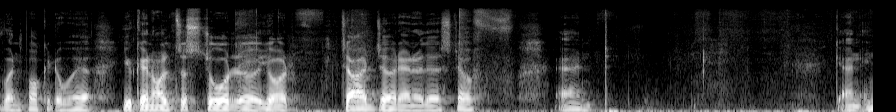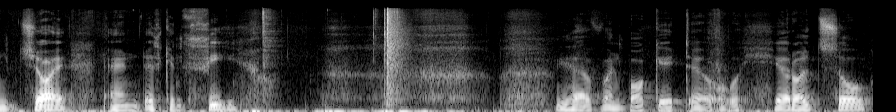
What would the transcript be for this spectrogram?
one pocket over here. You can also store uh, your charger and other stuff and can enjoy. And as you can see we have one pocket uh, over here also.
